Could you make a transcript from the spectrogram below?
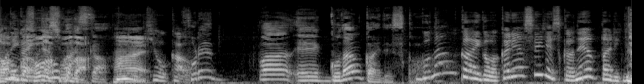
お願いいたします。い。評価を。これは、えー、5段階ですか ?5 段階が分かりやすいですかね、やっぱりね。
